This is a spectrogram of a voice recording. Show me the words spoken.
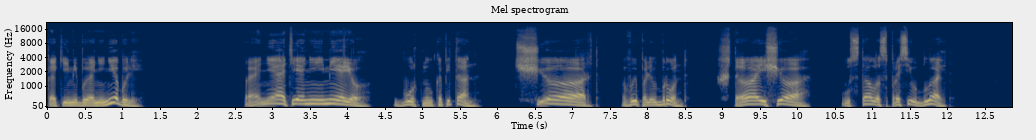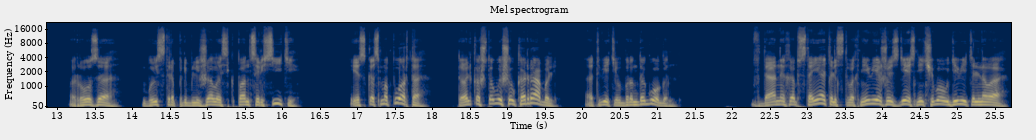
какими бы они ни были. «Понятия не имею», — буркнул капитан. «Черт!» — выпалил Бронт. «Что еще?» — устало спросил Блайт. Роза быстро приближалась к Панцирь-Сити. «Из космопорта! Только что вышел корабль!» — ответил Брандагоган. «В данных обстоятельствах не вижу здесь ничего удивительного!»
